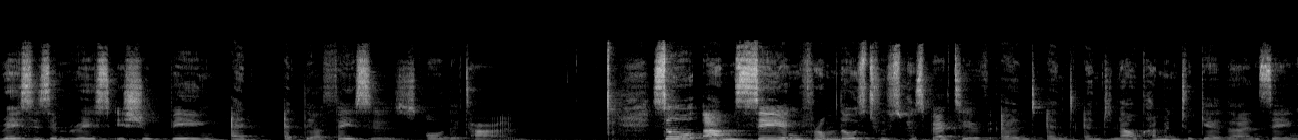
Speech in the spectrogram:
racism, race issue being at, at their faces all the time. So um, seeing from those two perspectives and and and now coming together and saying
